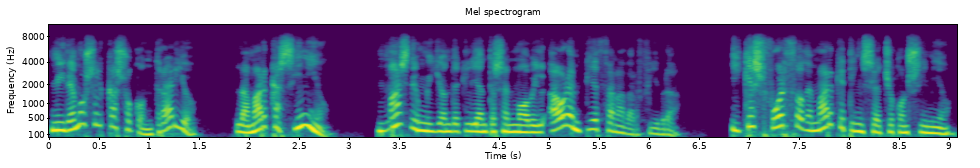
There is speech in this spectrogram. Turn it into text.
Miremos el caso contrario, la marca Simio. Más de un millón de clientes en móvil ahora empiezan a dar fibra. ¿Y qué esfuerzo de marketing se ha hecho con Simio?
